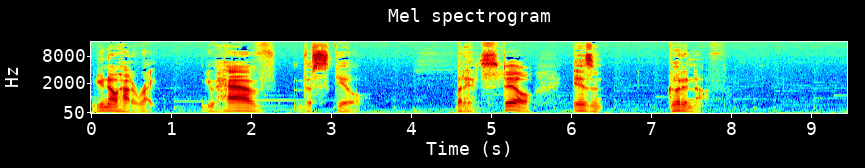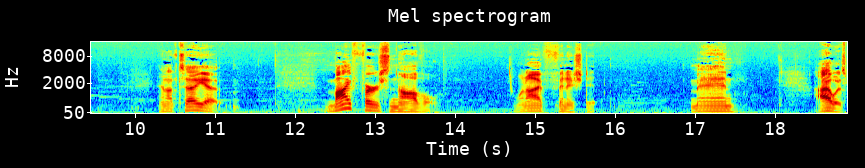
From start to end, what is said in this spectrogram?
you know how to write. You have the skill. But it still isn't good enough. And I'll tell you, my first novel, when I finished it, man, I was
